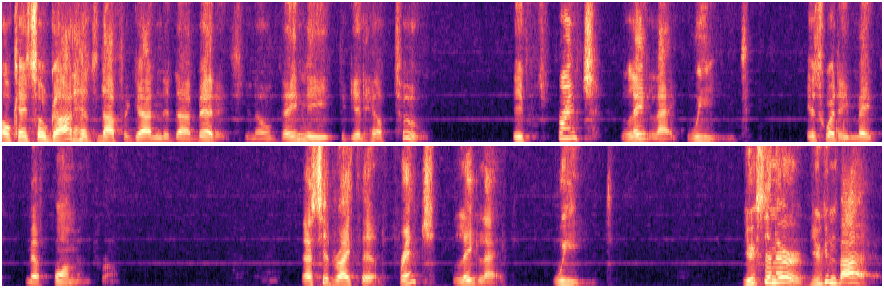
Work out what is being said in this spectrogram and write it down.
Okay, so God has not forgotten the diabetics. You know, they need to get help too. The French lilac weed is where they make metformin from. That's it right there. French lilac weed. It's an herb. You can buy it.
